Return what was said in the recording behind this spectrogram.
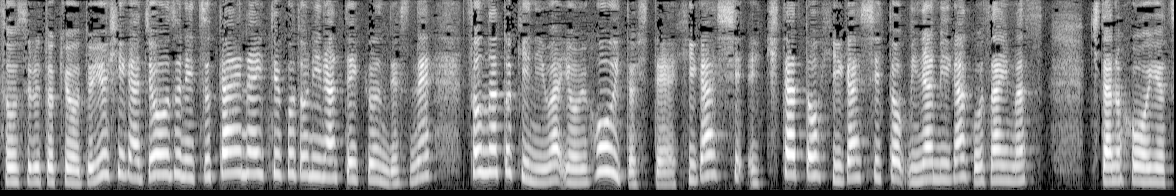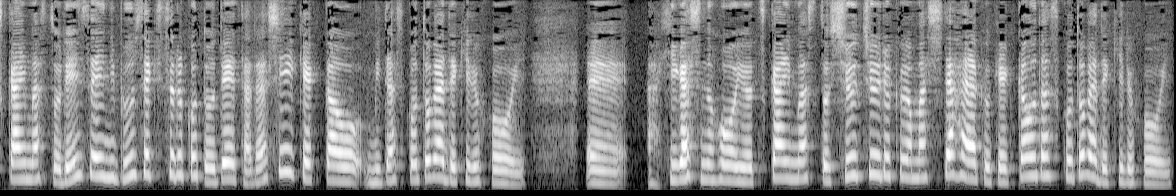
そうすると今日という日が上手に使えないということになっていくんですね。そんな時には良い方位として東北と東と南がございます。北の方位を使いますと冷静に分析することで正しい結果を生み出すことができる方位、えー東の方位を使いますと集中力が増して早く結果を出すことができる方位。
